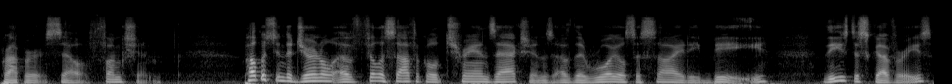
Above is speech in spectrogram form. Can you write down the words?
proper cell function. Published in the Journal of Philosophical Transactions of the Royal Society B, these discoveries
